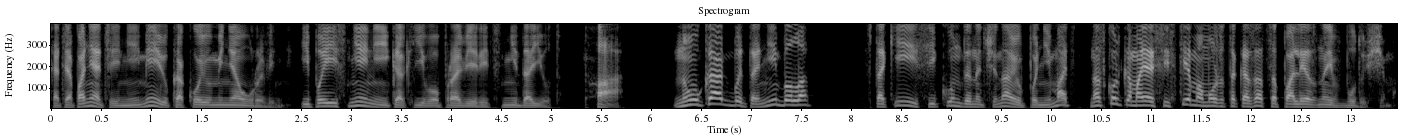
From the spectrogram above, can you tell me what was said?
Хотя понятия не имею, какой у меня уровень, и пояснений, как его проверить, не дают. Ха! Ну, как бы то ни было, в такие секунды начинаю понимать, насколько моя система может оказаться полезной в будущем.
